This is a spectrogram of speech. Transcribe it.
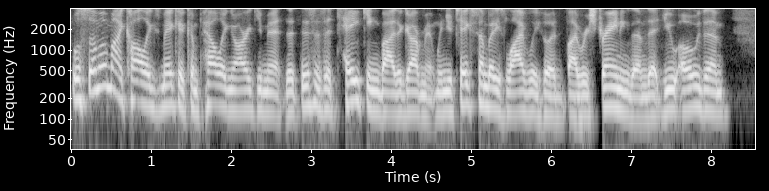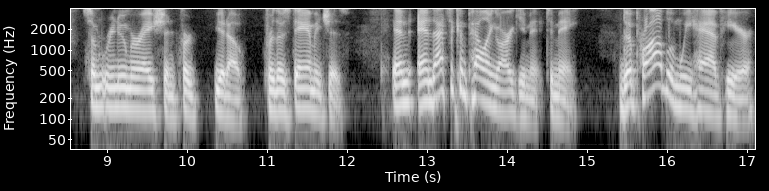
Well, some of my colleagues make a compelling argument that this is a taking by the government. When you take somebody's livelihood by restraining them, that you owe them some remuneration for, you know, for those damages. And, and that's a compelling argument to me. The problem we have here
